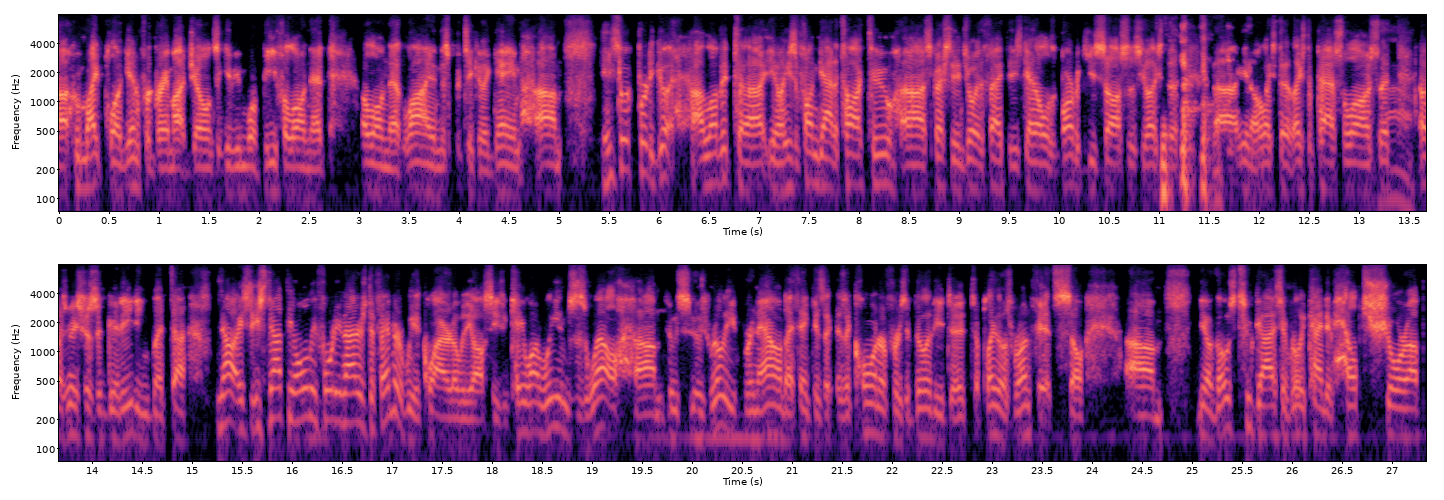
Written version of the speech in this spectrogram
uh, who might plug in for Dre'Mont Jones and give you more beef along that along that line in this particular game. Um, he's looked pretty good. I love it. Uh, you know, he's a fun guy to talk to. Uh, especially enjoy the fact that he's got all his barbecue sauces. He likes to, uh, you know, likes to likes to pass along. So that always makes for some good eating. But uh, no, he's, he's not the only 49ers defender we acquired over the offseason. K'Waun Williams as well, um, who's who's really renowned, I think, as a, as a corner for his ability to, to play those run fits. So, um, you know, those two guys have really kind of helped shore up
